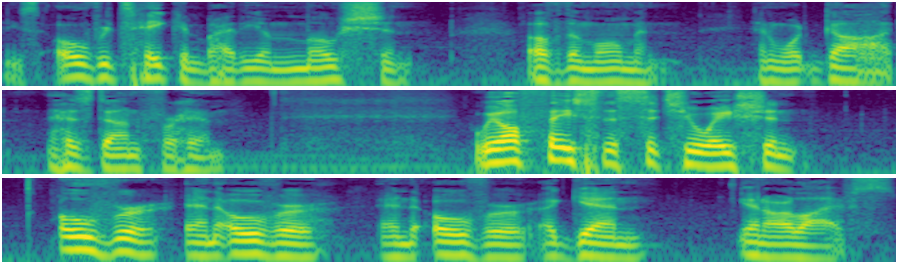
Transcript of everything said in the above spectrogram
He's overtaken by the emotion of the moment and what God has done for him. We all face this situation over and over and over again in our lives.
